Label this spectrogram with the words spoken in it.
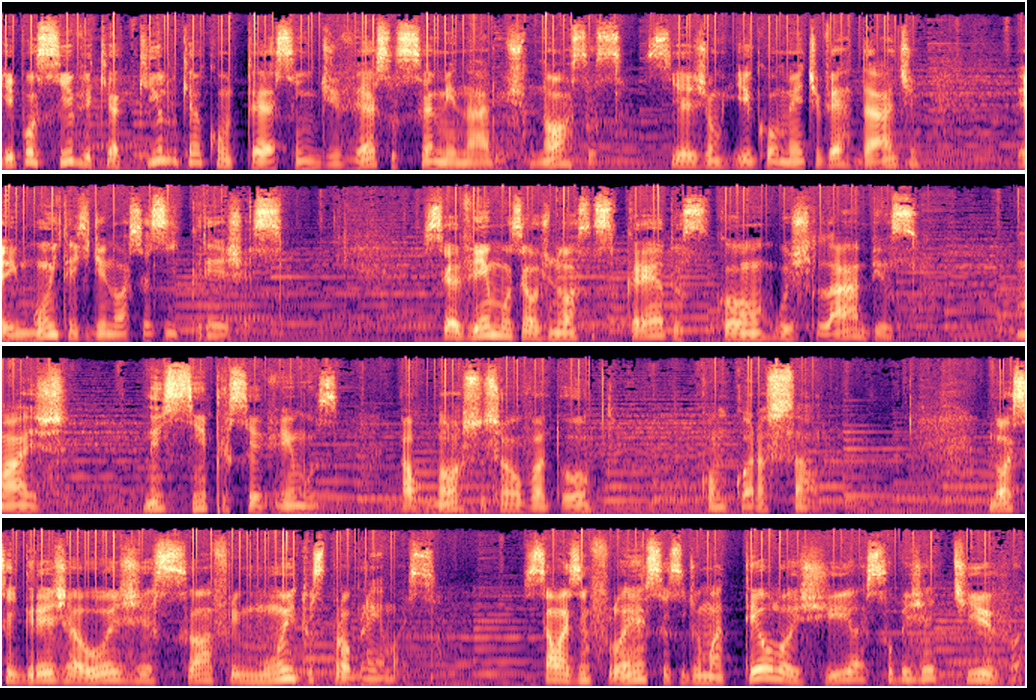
E possível que aquilo que acontece em diversos seminários nossos sejam igualmente verdade em muitas de nossas igrejas. Servimos aos nossos credos com os lábios, mas nem sempre servimos ao nosso Salvador com o coração. Nossa igreja hoje sofre muitos problemas. São as influências de uma teologia subjetiva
